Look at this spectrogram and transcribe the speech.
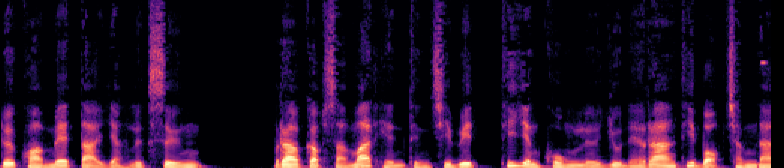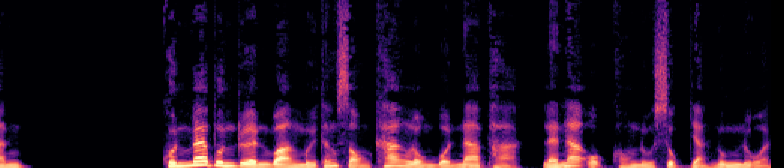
ด้วยความเมตตาอย่างลึกซึ้ง ราวกับสามารถเห็นถึงชีวิตที่ยังคงเหลืออยู่ในร่างที่บอบช้ำนั้น คุณแม่บุญเรือนวางมือทั้งสองข้างลงบนหน้าผากและหน้าอกของหนูสุกอย่างนุ่มนวล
